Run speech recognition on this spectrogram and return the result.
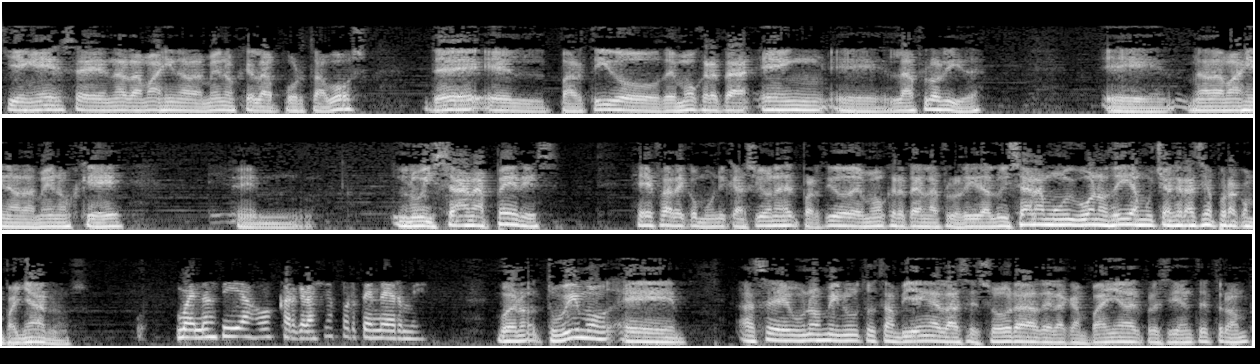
quien es eh, nada más y nada menos que la portavoz del Partido Demócrata en eh, la Florida, eh, nada más y nada menos que em, Luisana Pérez, jefa de comunicaciones del Partido Demócrata en la Florida. Luisana, muy buenos días, muchas gracias por acompañarnos. Buenos días, Oscar, gracias por tenerme. Bueno, tuvimos eh, hace unos minutos también a la asesora de la campaña del presidente Trump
